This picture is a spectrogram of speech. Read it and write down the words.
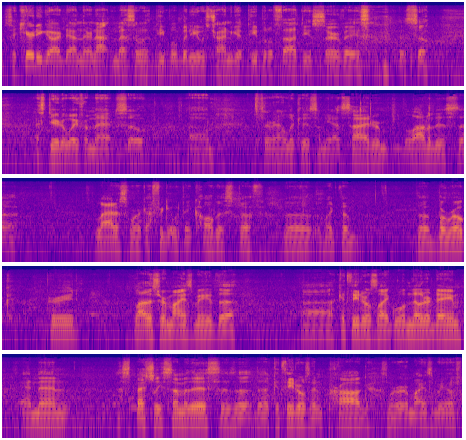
security guard down there, not messing with people, but he was trying to get people to fill out these surveys. so I steered away from that. So turn around and look at this on the outside. or A lot of this uh, lattice work, I forget what they call this stuff, the like the the Baroque period. A lot of this reminds me of the uh, cathedrals like well Notre Dame, and then especially some of this is the, the cathedrals in Prague. Is what it reminds me of.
